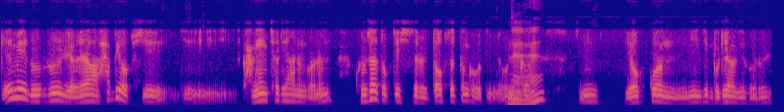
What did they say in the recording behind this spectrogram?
게임의 룰을 여야 합의 없이 이제 강행 처리하는 거는 군사 독재 시절에 또 없었던 거거든요. 그러니까 네. 지금 여권이 이제 무리하게 그거를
